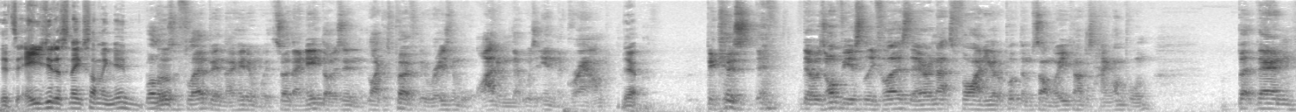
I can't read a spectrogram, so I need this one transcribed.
It's easy to sneak something in. Well, it was a flare bin they hit him with, so they need those in. Like, it's perfectly reasonable item that was in the ground yeah. because there was obviously flares there, and that's fine. You got to put them somewhere. You can't just hang on to them. But then,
